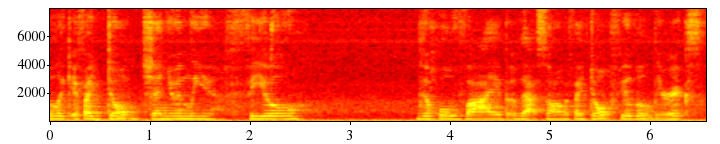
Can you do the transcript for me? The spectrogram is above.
but like if I don't genuinely feel the whole vibe of that song, if I don't feel the lyrics,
